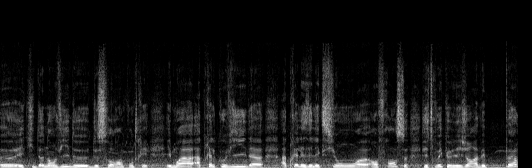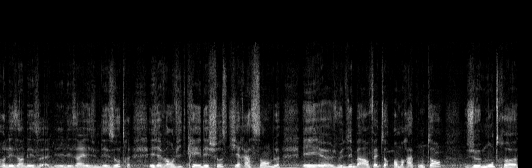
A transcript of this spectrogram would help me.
euh, et qui donnent envie de, se rencontrer. Et moi, après le Covid, euh, après les élections en France, j'ai trouvé que les gens avaient peur les uns, des, les, uns et les unes des autres et j'avais envie de créer des choses qui rassemblent et je me dis bah en fait en me racontant je montre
